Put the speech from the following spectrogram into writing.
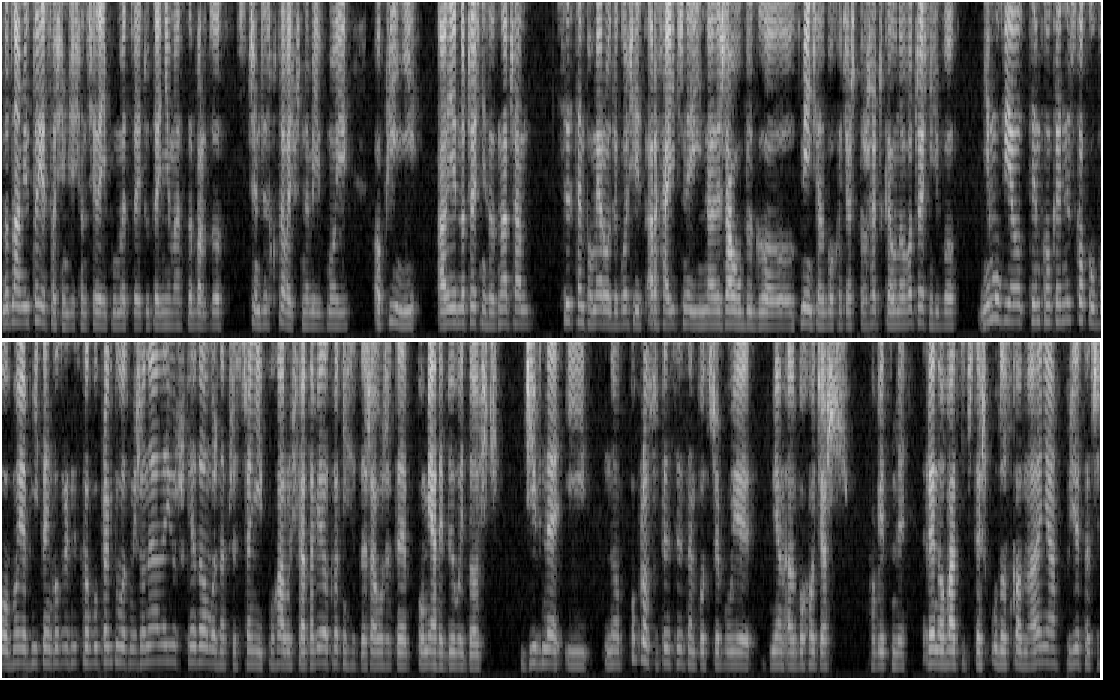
no dla mnie to jest 87,5 metra i tutaj nie ma za bardzo z czym dyskutować, przynajmniej w mojej opinii, ale jednocześnie zaznaczam, system pomiaru odległości jest archaiczny i należałoby go zmienić albo chociaż troszeczkę unowocześnić, bo nie mówię o tym konkretnym skoku, bo w mojej opinii ten konkretny skok był prawidłowo zmierzony, ale już wiadomo, że na przestrzeni Pucharu Świata wielokrotnie się zdarzało, że te pomiary były dość dziwne i no po prostu ten system potrzebuje zmian albo chociaż powiedzmy renowacji czy też udoskonalenia. 23.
